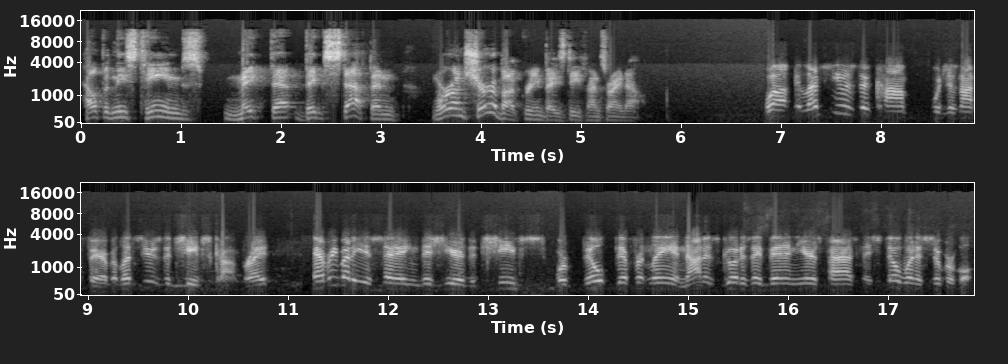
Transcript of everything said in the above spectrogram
helping these teams make that big step. And we're unsure about Green Bay's defense right now. Well, let's use the comp, which is not fair, but let's use the Chiefs comp, right? Everybody is saying this year the Chiefs were built differently and not as good as they've been in years past. And they still win a Super Bowl.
